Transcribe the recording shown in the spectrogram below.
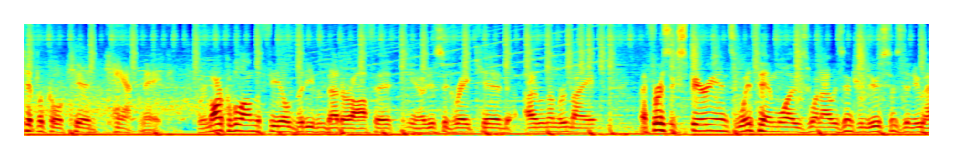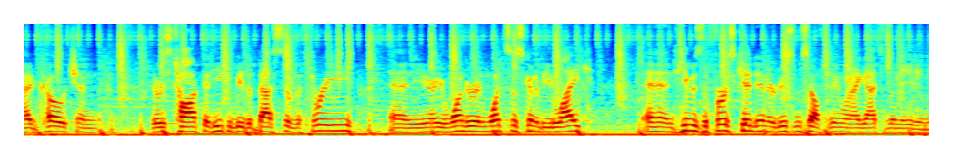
typical kid can't make. Remarkable on the field, but even better off it. You know, just a great kid. I remember my, my first experience with him was when I was introduced as the new head coach, and there was talk that he could be the best of the three, and you know, you're wondering what's this going to be like. And he was the first kid to introduce himself to me when I got to the meeting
